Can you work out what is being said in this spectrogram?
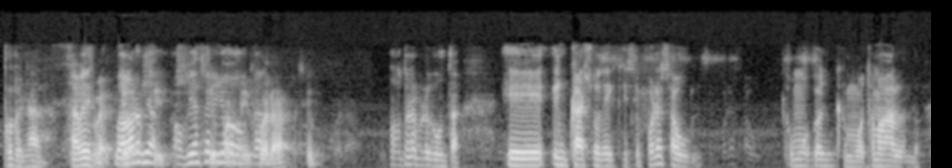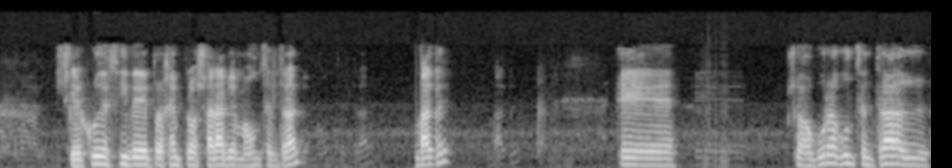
Pues nada, a ver, ahora os voy a hacer yo otra, pregunta. Eh, en caso de que se fuera Saúl, como, como estamos hablando, si el club decide, por ejemplo, Sarabia más un central, ¿vale? Eh, ¿Se os ocurre algún central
